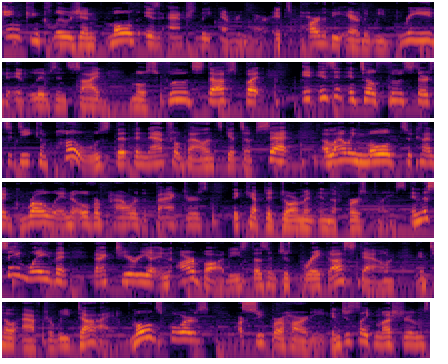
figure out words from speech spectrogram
in conclusion, mold is actually everywhere. It's part of the air that we breathe, it lives inside most foodstuffs, but it isn't until food starts to decompose that the natural balance gets upset, allowing mold to kind of grow and overpower the factors that kept it dormant in the first place. In the same way that bacteria in our bodies doesn't just break us down until after we die. Mold spores are super hardy, and just like mushrooms,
